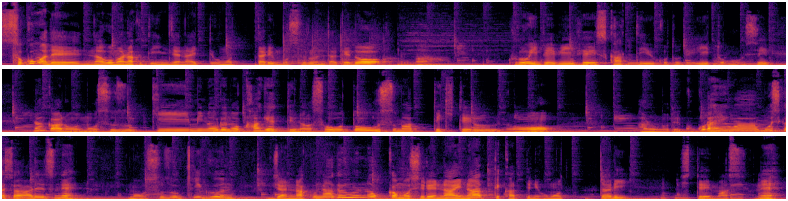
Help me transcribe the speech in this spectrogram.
そこまで和まなくていいんじゃないって思ったりもするんだけどまあ黒いベビーフェイスかっていうことでいいと思うしなんかあのもう鈴木みのるの影っていうのが相当薄まってきてるのをあるのでここら辺はもしかしたらあれですねもう鈴木軍じゃなくなるのかもしれないなって勝手に思ったりしてますよね。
